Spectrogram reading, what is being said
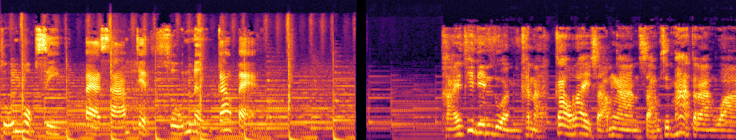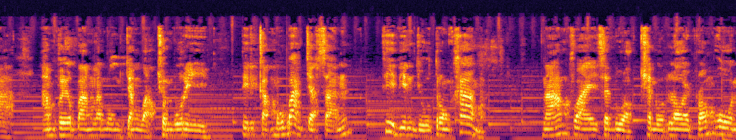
064 837 0198 ขายที่ดินด่วนขนาด 9 ไร่ 3 งาน 35 ตารางวา อำเภอบางละมุงจังหวัดชนบุรี ติดกับหมู่บ้านจัดสรร ที่ดินอยู่ตรงข้าม น้ำไฟสะดวกฉนดลอยพร้อมโอน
